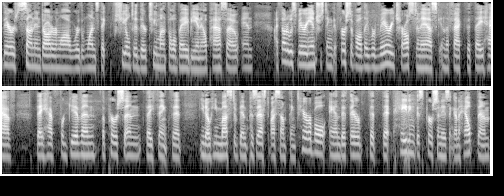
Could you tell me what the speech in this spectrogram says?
their son and daughter-in-law were the ones that shielded their two-month-old baby in El Paso, and I thought it was very interesting that first of all they were very Charleston-esque in the fact that they have they have forgiven the person. They think that you know he must have been possessed by something terrible and that they're that that hating this person isn't going to help them.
